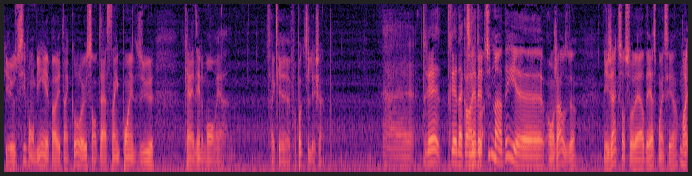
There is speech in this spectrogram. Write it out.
qui eux aussi vont bien par les temps courts. Eux sont à 5 points du Canadien de Montréal. Fait que faut pas que tu l'échappes. Euh, très, très d'accord Tu avec toi. l'avais-tu demandé, euh, on jase là, les gens qui sont sur le RDS.ca? Ouais.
